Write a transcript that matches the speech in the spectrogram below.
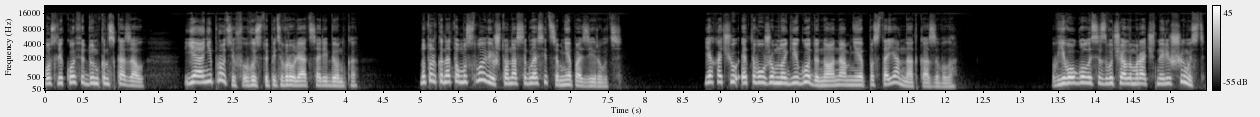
После кофе Дункан сказал, «Я не против выступить в роли отца ребенка, но только на том условии, что она согласится мне позировать. Я хочу этого уже многие годы, но она мне постоянно отказывала». В его голосе звучала мрачная решимость,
